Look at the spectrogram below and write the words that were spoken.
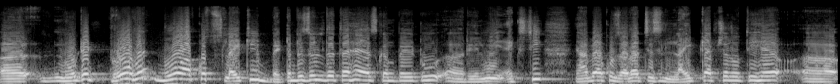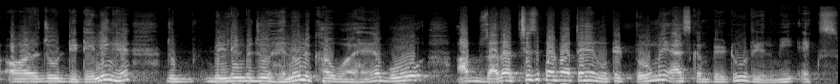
नोटेड प्रो है, वो आपको स्लाइटली बेटर रिज़ल्ट देता है as compare to Realme X T यहाँ पे आपको ज़्यादा अच्छे से लाइट कैप्चर होती है और जो डिटेलिंग है, जो बिल्डिंग पे जो हेलो लिखा हुआ है, वो आप ज़्यादा अच्छे से पढ़ पाते हैं नोटेड प्रो में as compare to Realme X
